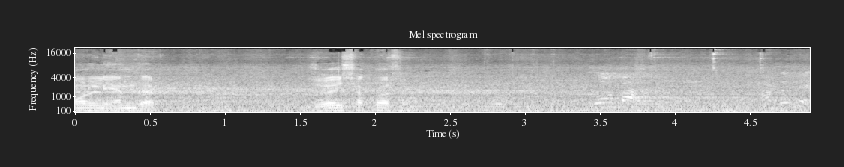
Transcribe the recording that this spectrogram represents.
મોલની અંદર. જોઈ શકો છો જો બા, આ બધે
